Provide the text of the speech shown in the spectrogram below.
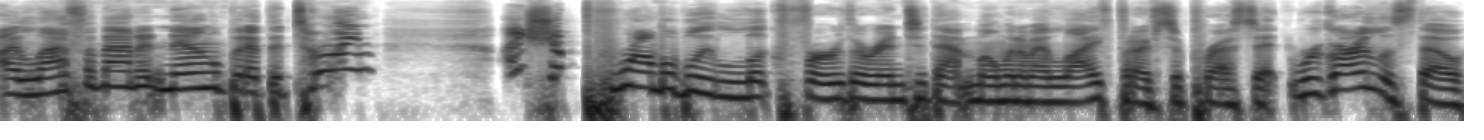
I laugh about it now, but at the time, I should probably look further into that moment of my life, but I've suppressed it. Regardless, though,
